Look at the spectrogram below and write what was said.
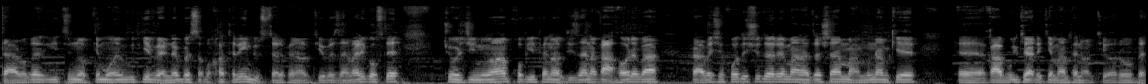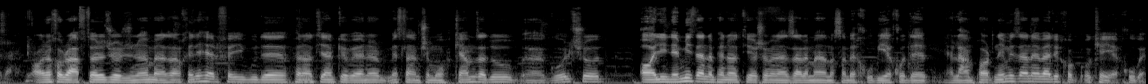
در واقع یه نکته مهم بود که ورنر به خاطر این دوست داره پنالتی رو بزنه. ولی گفته جورجینیو هم خب یه پنالتی زن قهاره و روش خودشو داره. من ازش ممنونم که قبول کرده که من پنالتی ها رو بزنم. آره خب رفتار جورجینیو هم به نظرم خیلی حرفه‌ای بوده. پنالتی هم که ورنر مثل همیشه محکم زد و گل شد. عالی نمی‌زنه پنالتیاشو به نظر من. مثلا به خوبی خود لمپارد نمی‌زنه ولی خب اوکیه خوبه.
